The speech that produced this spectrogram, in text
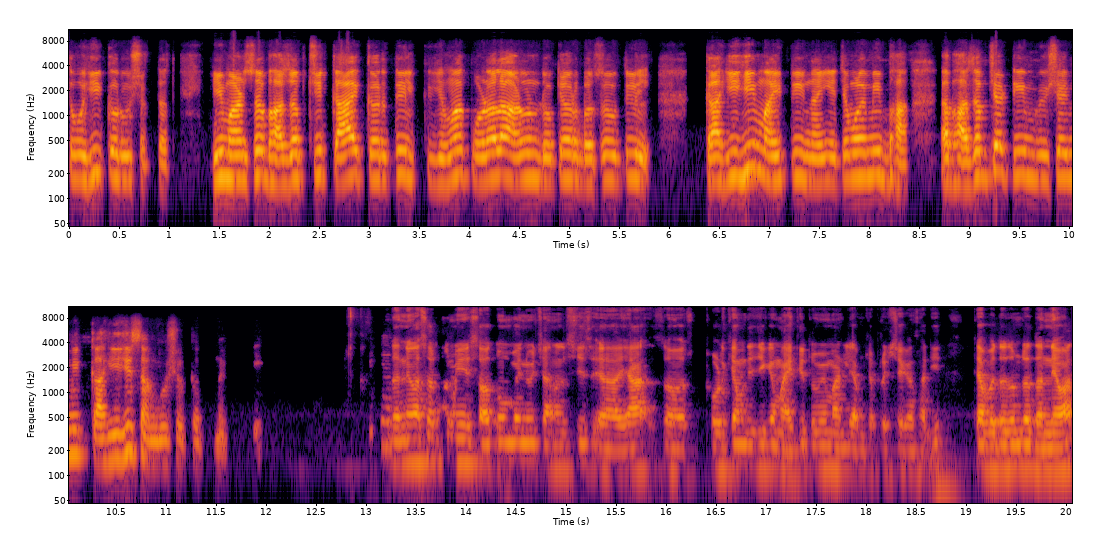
तोही करू शकतात. ही माणसं भाजपची काय करतील किंवा कोणाला आणून डोक्यावर बसवतील काहीही माहिती नाही. याच्यामुळे मी भा भाजपच्या टीम विषयी मी काहीही सांगू शकत नाही. धन्यवाद सर तुम्ही साऊथ मुंबई न्यूज चॅनलशी या थोडक्यामध्ये जी काही माहिती तुम्ही मांडली आमच्या प्रेक्षकांसाठी त्याबद्दल तुमचा धन्यवाद.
